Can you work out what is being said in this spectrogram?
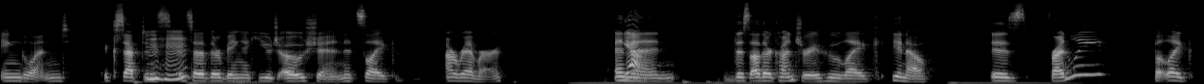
england except in, Mhm. instead of there being a huge ocean it's like a river and Yeah. then this other country who like you know is friendly but like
